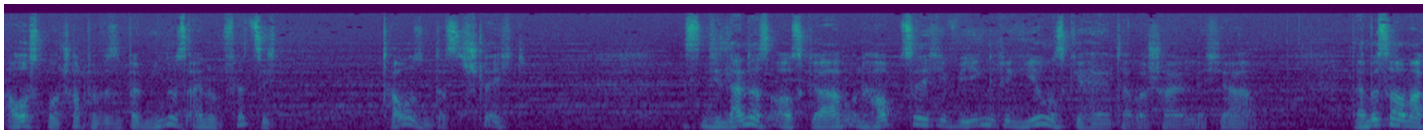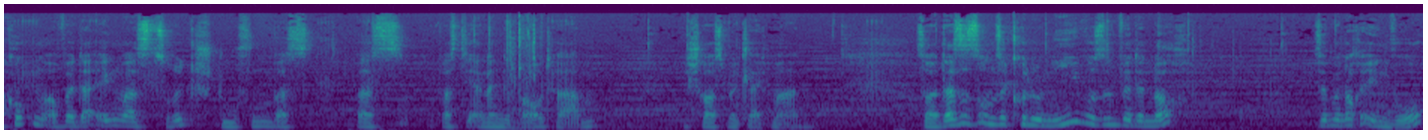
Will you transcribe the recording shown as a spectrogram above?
ausbauen. Schaut mal, wir sind bei minus 41.000. Das ist schlecht. Das sind die Landesausgaben und hauptsächlich wegen Regierungsgehälter wahrscheinlich, ja. Da müssen wir mal gucken, ob wir da irgendwas zurückstufen, was, was, was die anderen gebaut haben. Ich schaue es mir gleich mal an. So, das ist unsere Kolonie. Wo sind wir denn noch? Sind wir noch irgendwo?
